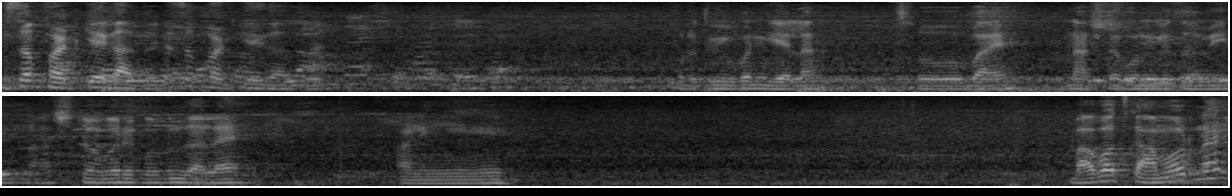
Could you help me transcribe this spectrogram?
कसं फटके खातो कसं फटके खातो. पृथ्वी पण गेला. सो बाय नाश्ता करून घेतो मी. नाश्ता वगैरे करून झाला आहे आणि बाबाच कामावर नाही?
